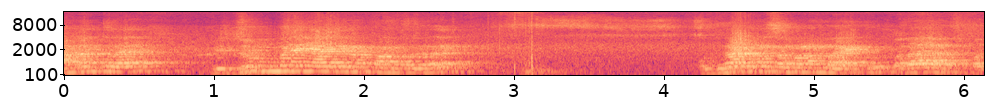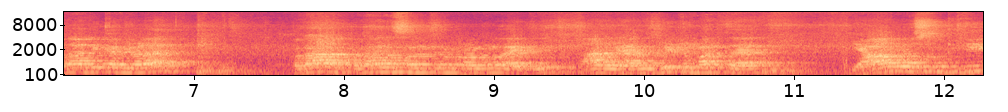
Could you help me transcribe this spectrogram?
ಆನಂತರ ವಿಜೃಂಭಣೆಯಾಗಿ ಏನಪ್ಪ ಅಂತಂದ್ರೆ ಉದ್ಘಾಟನಾ ಸಮಾರಂಭ ಆಯಿತು. ಪದ, ಪದಾಧಿಕಾರಿಗಳ, ಪದ ಪ್ರಧಾನ ಸಂಚಾರ ಆಯಿತು ಆದರೆ ಅದು ಬಿಟ್ಟು ಮತ್ತೆ ಯಾವ ಸುದ್ದಿ,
